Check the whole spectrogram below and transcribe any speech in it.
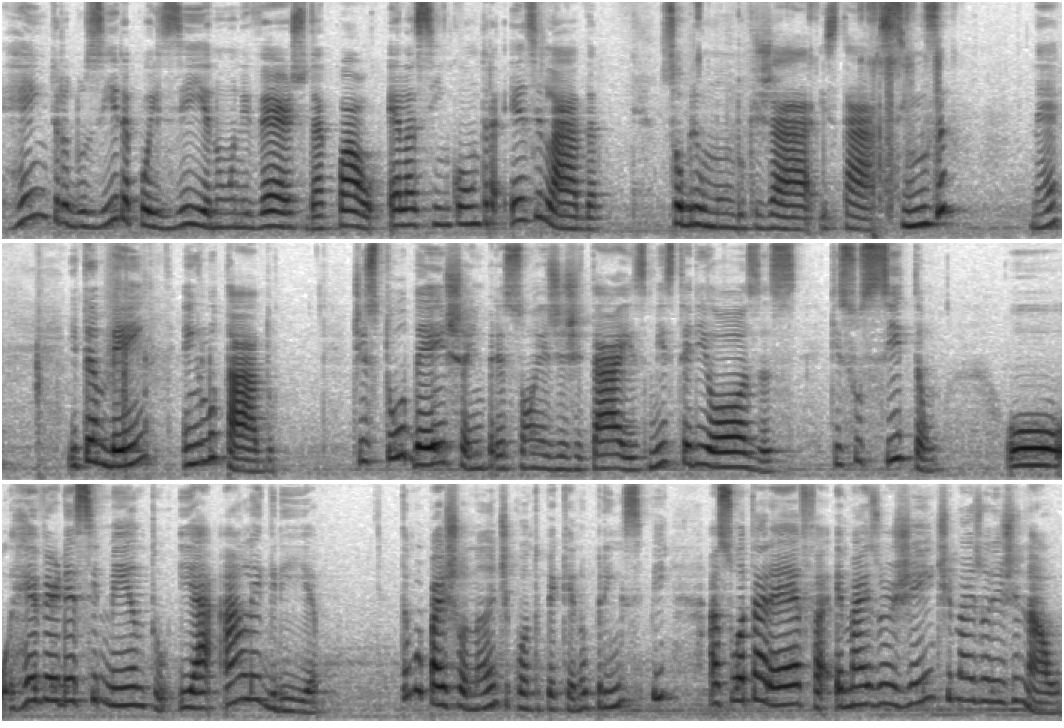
reintroduzir a poesia num universo da qual ela se encontra exilada, sobre um mundo que já está cinza, né? E também enlutado. Tistu deixa impressões digitais misteriosas que suscitam o reverdecimento e a alegria. Tão apaixonante quanto o Pequeno Príncipe, a sua tarefa é mais urgente e mais original.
